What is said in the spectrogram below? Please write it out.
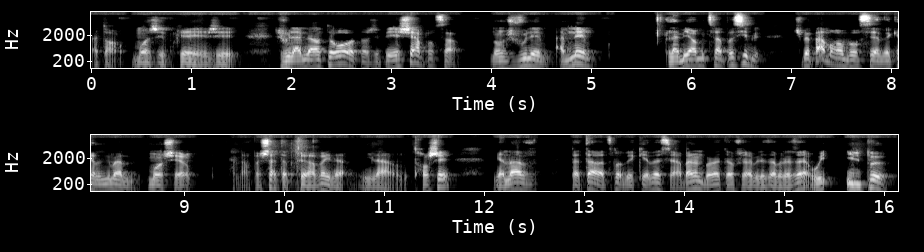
attends, moi j'ai pris, j'ai, je voulais amener un taureau, attends, j'ai payé cher pour ça. Donc je voulais amener la meilleure mitzvah possible. Tu peux pas me rembourser avec un animal moins cher. Alors Pachat, après Rava, il a, il a tranché. Oui, il peut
